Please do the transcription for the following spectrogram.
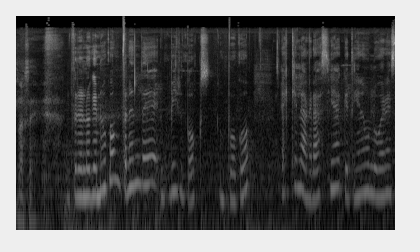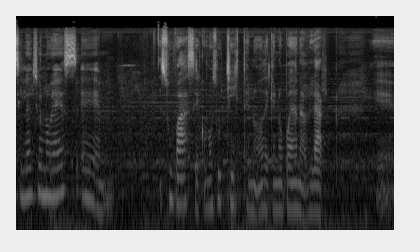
no sé. Pero lo que no comprende Beatbox un poco es que la gracia que tiene un lugar en silencio no es eh, su base, como su chiste, ¿no? De que no puedan hablar. Eh,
